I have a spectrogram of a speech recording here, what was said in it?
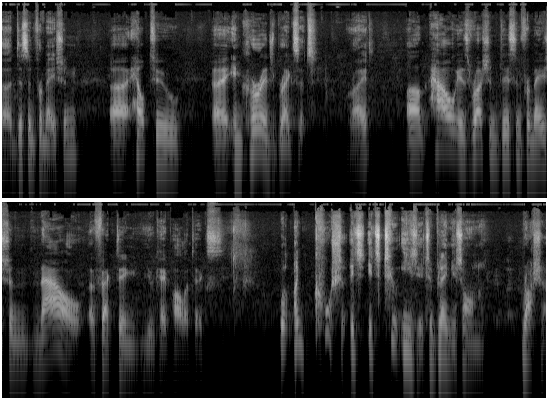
uh, disinformation uh, helped to uh, encourage Brexit, right? Um, how is Russian disinformation now affecting UK politics? Well, I'm cautious. It's it's too easy to blame it on Russia.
